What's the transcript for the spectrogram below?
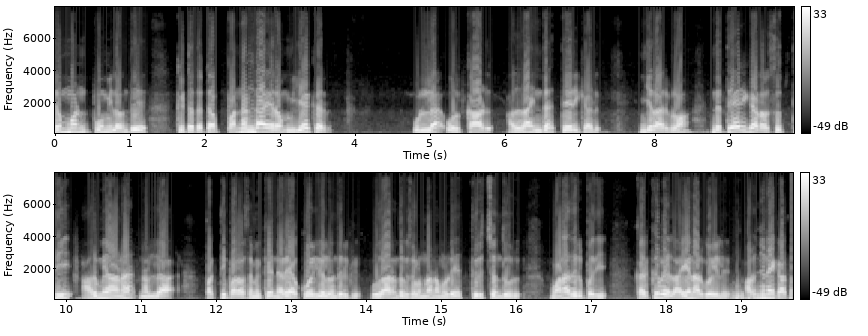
செம்மண் பூமியில் வந்து கிட்டத்தட்ட பன்னெண்டாயிரம் ஏக்கர் உள்ள ஒரு காடு. அதுதான் இந்த தேரிக்காடு. இங்கே தான் இருக்கிறோம். இந்த தேரிக்காடை சுற்றி அருமையான நல்ல பக்தி பரவசமிக்க நிறையா கோயில்கள் வந்து இருக்குது உதாரணத்துக்கு சொல்லணும்னா நம்மளுடைய திருச்செந்தூர் வனதிருப்பதி கற்குவேல் ஐயனார் கோயில் அருஞ்சனை காத்த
